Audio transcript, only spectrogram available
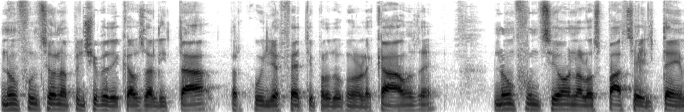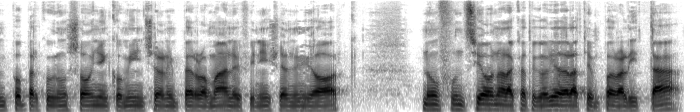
non funziona il principio di causalità per cui gli effetti producono le cause, non funziona lo spazio e il tempo per cui un sogno incomincia nell'impero romano e finisce a New York, non funziona la categoria della temporalità,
